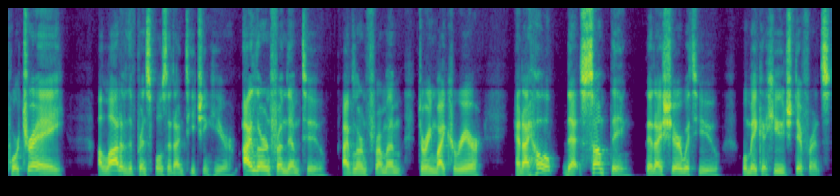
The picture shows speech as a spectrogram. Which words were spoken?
portray a lot of the principles that I'm teaching here. I learn from them too. I've learned from them during my career. And I hope that something that I share with you will make a huge difference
